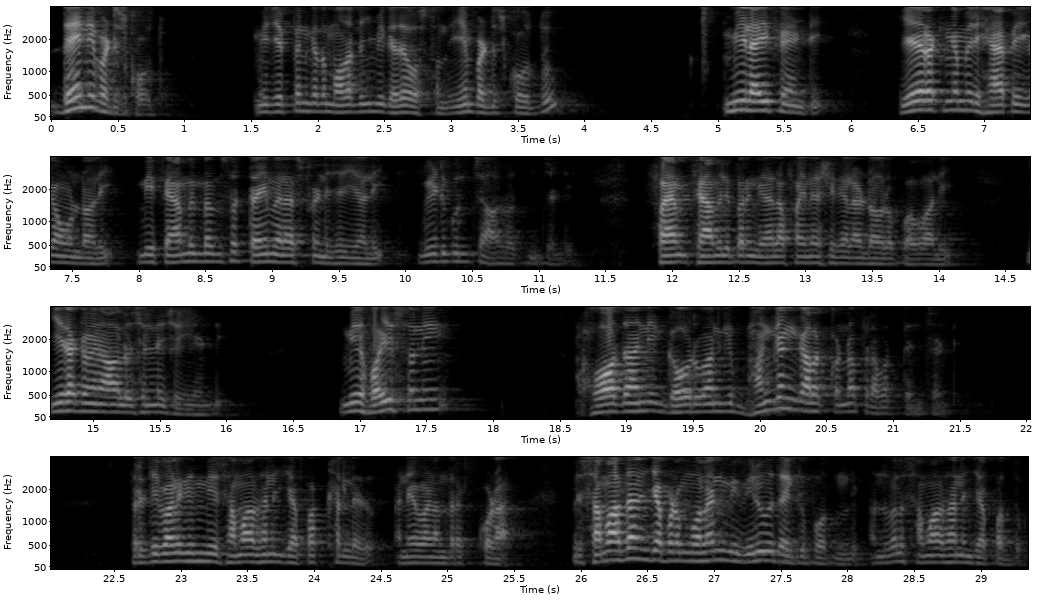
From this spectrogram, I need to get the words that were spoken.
దేన్ని పట్టించుకోవద్దు. మీరు చెప్పాను కదా మొదటి నుంచి మీకు అదే వస్తుంది. ఏం పట్టించుకోవద్దు. మీ లైఫ్ ఏంటి? ఏ రకంగా మీరు హ్యాపీగా ఉండాలి? మీ ఫ్యామిలీ మెంబర్స్తో టైం ఎలా స్పెండ్ చేయాలి? వీటి గురించి ఆలోచించండి. ఫ్యామ్ ఫ్యామిలీ పరంగా ఎలా ఫైనాన్షియల్గా ఎలా డెవలప్ అవ్వాలి? ఈ రకమైన ఆలోచనలే చేయండి. మీ వయసుని హోదాని గౌరవానికి భంగం కలగకుండా ప్రవర్తించండి. ప్రతి వాళ్ళకి మీరు సమాధానం చెప్పక్కర్లేదు అనేవాళ్ళందరికి కూడా. మీరు సమాధానం చెప్పడం మూలన మీ విలువ తగ్గిపోతుంది. అందువల్ల సమాధానం చెప్పొద్దు.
